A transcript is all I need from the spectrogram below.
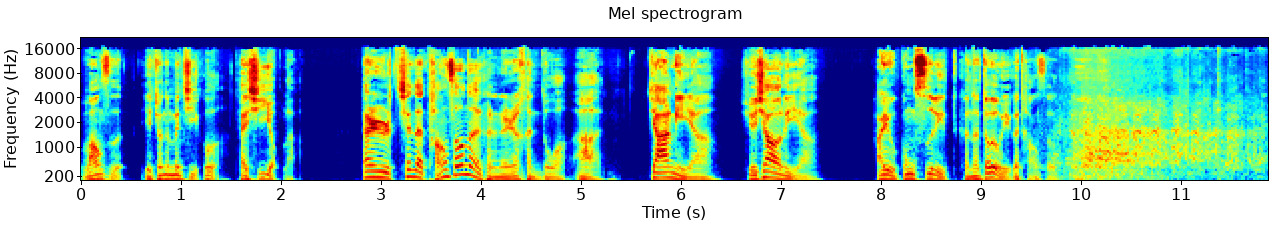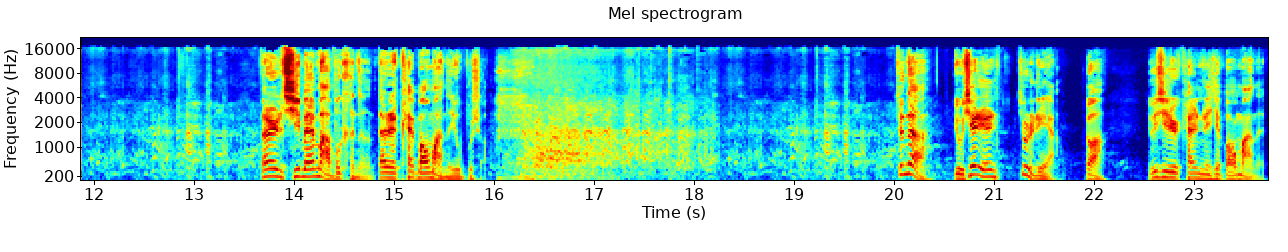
王子也就那么几个，太稀有了。但是现在唐僧呢，可能人很多啊，家里啊、学校里啊，还有公司里，可能都有一个唐僧。但是骑白马不可能，但是开宝马的又不少。真的，有些人就是这样，是吧？尤其是开着那些宝马的，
